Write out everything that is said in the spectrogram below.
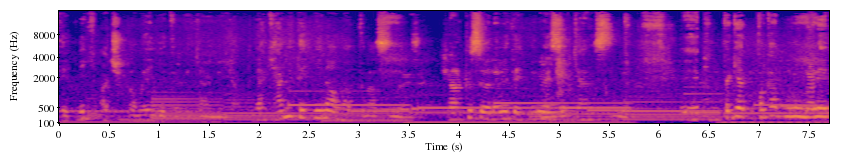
teknik açıklamayı getirdi kendin yaptın. Yani kendi tekniğini anlattın aslında bize. Şarkı söyleme tekniğini ve sen kendisi dinliyor. E, fakat, fakat bunun böyle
